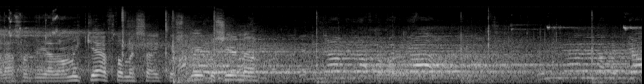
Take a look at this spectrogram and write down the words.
Παραράς από τη διαδρομή και αυτό μέσα 22-21. Δεν είναι άμυνα αυτό, παιδιά. Δεν είναι άμυνα, παιδιά.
